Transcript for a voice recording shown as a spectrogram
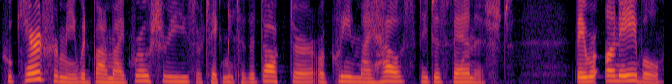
who cared for me would buy my groceries or take me to the doctor or clean my house, they just vanished. They were unable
